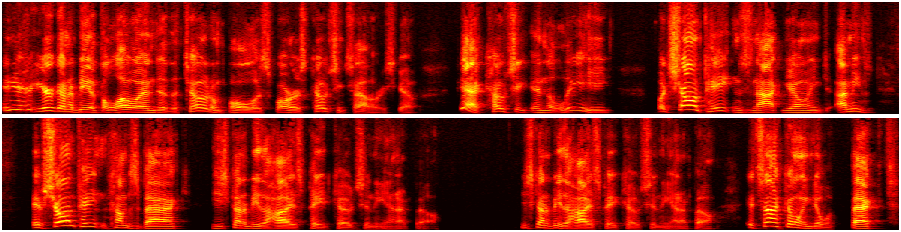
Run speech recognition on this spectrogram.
and you're you're going to be at the low end of the totem pole as far as coaching salaries go. Yeah, coaching in the league but Sean Payton's not going to, I mean, if Sean Payton comes back, he's going to be the highest paid coach in the NFL. He's going to be the highest paid coach in the NFL. It's not going to affect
